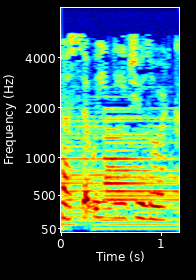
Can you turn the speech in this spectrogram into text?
Confess that we need you, Lord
